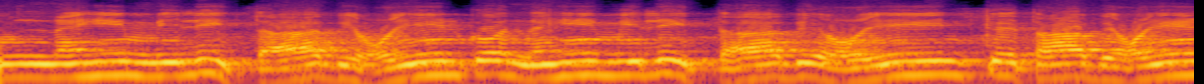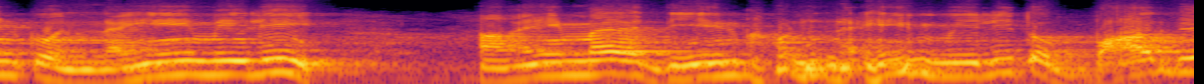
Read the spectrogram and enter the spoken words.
نہیں ملی تابعین کو نہیں ملی، تابعین کے تابعین کو نہیں ملی۔ آئمہ دین کو نہیں ملی تو بعد بھی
